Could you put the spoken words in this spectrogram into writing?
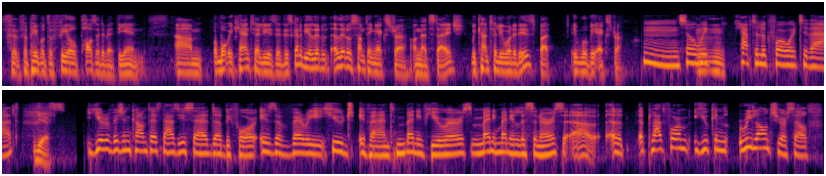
for, for people to feel positive at the end um, but what we can tell you is that there's going to be a little a little something extra on that stage we can't tell you what it is but it will be extra Hmm, so we mm. have to look forward to that. Yes. Eurovision contest, as you said uh, before, is a very huge event. Many viewers, many, many listeners, uh, a, a, platform you can relaunch yourself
